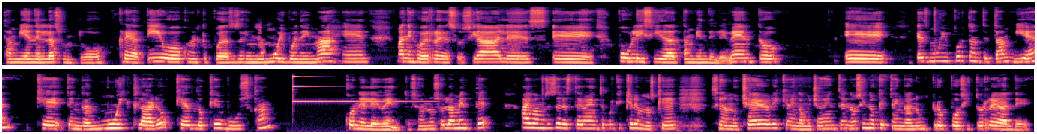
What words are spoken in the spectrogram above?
también en el asunto creativo, con el que puedas hacer una muy buena imagen, manejo de redes sociales, eh, publicidad también del evento. Eh, es muy importante también que tengan muy claro qué es lo que buscan con el evento, o sea, no solamente ay, vamos a hacer este evento porque queremos que sea muy chévere y que venga mucha gente, no, sino que tengan un propósito real de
